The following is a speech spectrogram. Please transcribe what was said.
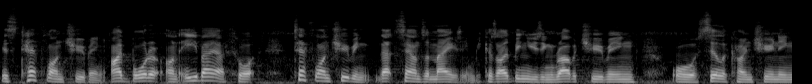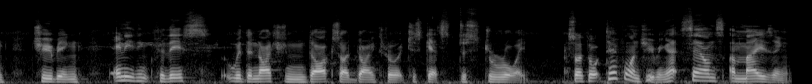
is Teflon tubing. I bought it on eBay. I thought Teflon tubing, that sounds amazing because I've been using rubber tubing or silicone tuning, tubing, anything for this with the nitrogen dioxide going through it just gets destroyed. So I thought Teflon tubing, that sounds amazing.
